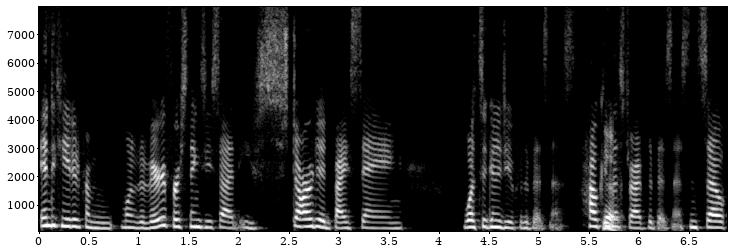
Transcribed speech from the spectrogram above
indicated from one of the very first things you said, you started by saying, What's it going to do for the business? How can yeah. this drive the business? And so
